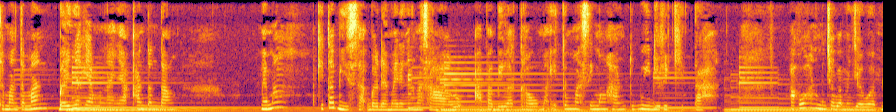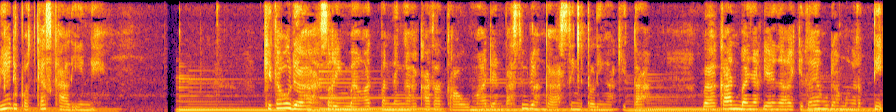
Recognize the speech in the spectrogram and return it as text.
teman-teman banyak yang menanyakan tentang memang kita bisa berdamai dengan masa lalu apabila trauma itu masih menghantui diri kita Aku akan mencoba menjawabnya di podcast kali ini. Kita udah sering banget mendengar kata trauma dan pasti udah gak asing di telinga kita. Bahkan banyak di antara kita yang udah mengerti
